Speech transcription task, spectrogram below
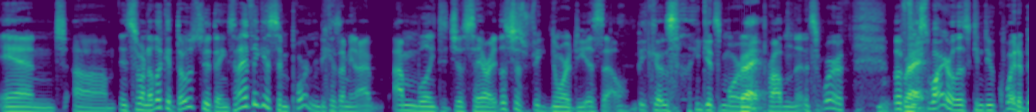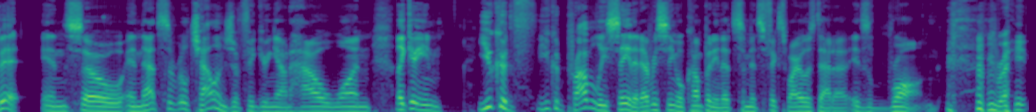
And um, and so when I look at those two things, and I think it's important because I mean I'm I'm willing to just say all right, let's just ignore DSL because it gets more right. of a problem than it's worth. But right. fixed wireless can do quite a bit, and so and that's the real challenge of figuring out how one like I mean you could you could probably say that every single company that submits fixed wireless data is wrong, right?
